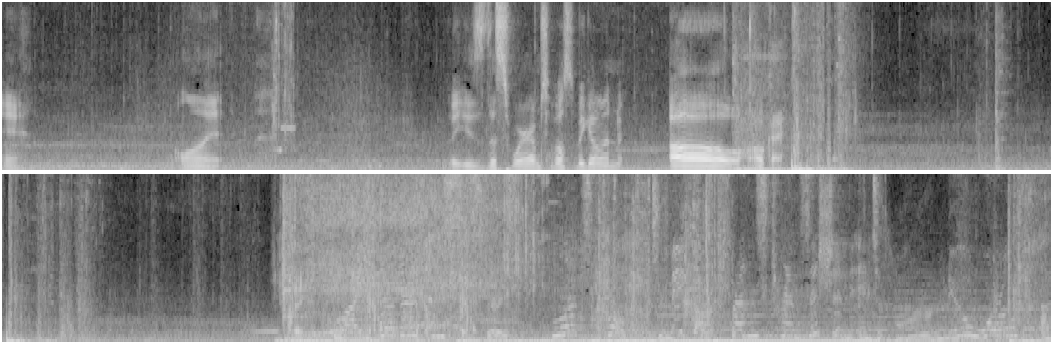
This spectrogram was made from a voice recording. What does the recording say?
yeah. On it. Wait, is this where I'm supposed to be going? Oh, okay. Hey. My brothers and sisters, let's hope to make our friend's transition into our new world a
